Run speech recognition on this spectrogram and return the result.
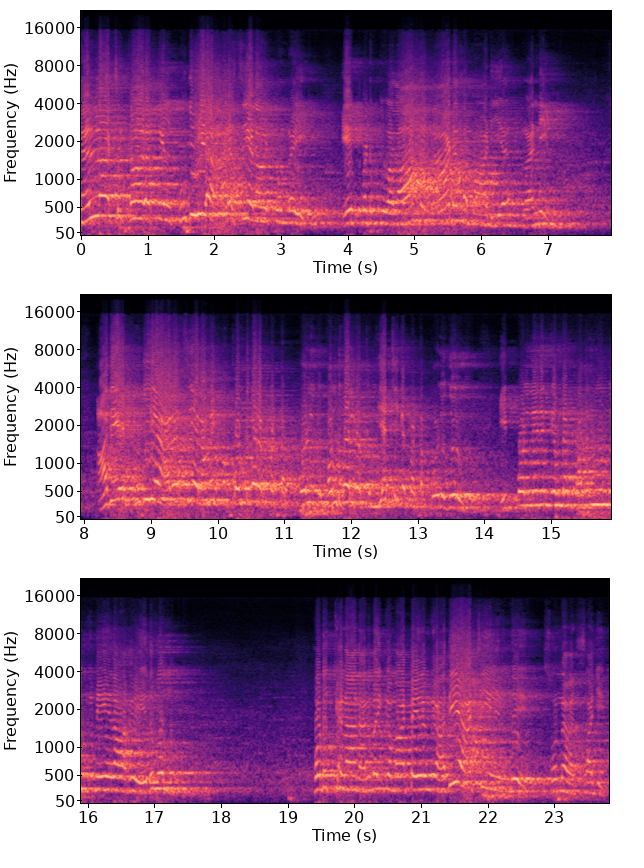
நல்லாட்சி காலத்தில் புதிய அரசியல் அமைப்பு ஒன்றை ஏற்படுத்துவதாக நாடகமாடிய ரணில் அதே புதிய அரசியல் அமைப்பு கொண்டு வரப்பட்ட பொழுது கொண்டு வருவதற்கு முயற்சிக்கப்பட்ட பொழுது இப்பொழுது இருக்கின்ற பதிமூன்றுக்கு மேலாக எதுவும் கொடுக்க நான் அனுமதிக்க மாட்டேன் என்று அதே ஆட்சியில் இருந்து சொன்னவர் சஜித்.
